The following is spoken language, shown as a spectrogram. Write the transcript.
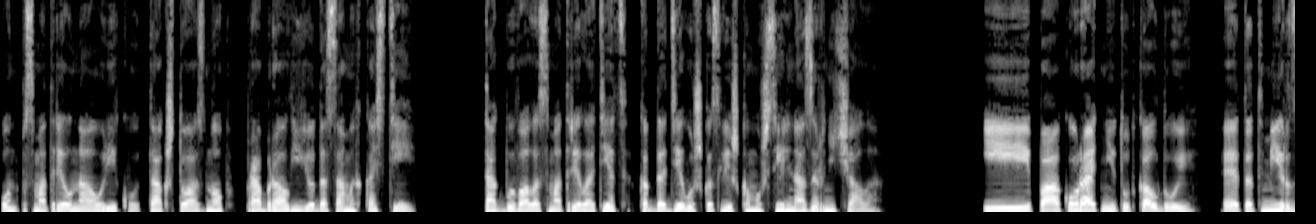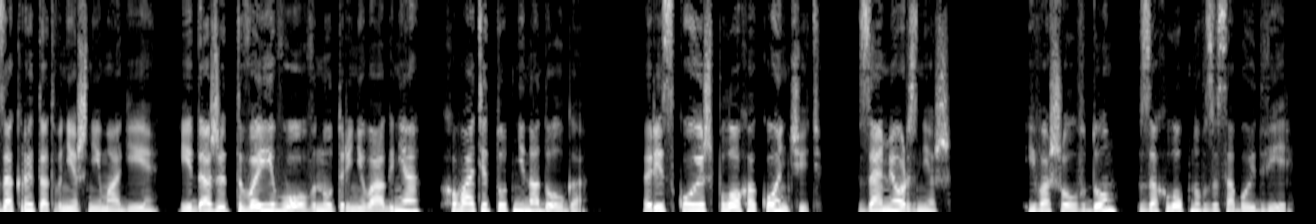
Он посмотрел на Аурику так, что озноб пробрал ее до самых костей. Так бывало смотрел отец, когда девушка слишком уж сильно озорничала. «И поаккуратней тут колдуй, этот мир закрыт от внешней магии, и даже твоего внутреннего огня хватит тут ненадолго. Рискуешь плохо кончить, замерзнешь. И вошел в дом, захлопнув за собой дверь.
